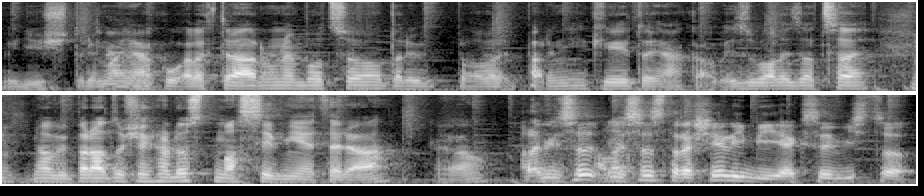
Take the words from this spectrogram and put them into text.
vidíš, tady má nějakou elektrárnu nebo co, tady plavaly parníky, to je nějaká vizualizace. No, vypadá to všechno dost masivně teda, jo. Ale mně se, ale... mně se strašně líbí, jak se víš co,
